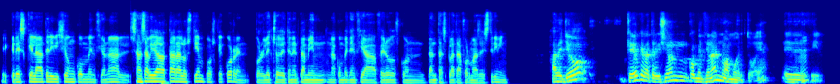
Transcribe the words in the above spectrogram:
Eh, ¿Crees que la televisión convencional se han sabido adaptar a los tiempos que corren por el hecho de tener también una competencia feroz con tantas plataformas de streaming? A ver, yo creo que la televisión convencional no ha muerto, ¿eh? Es decir,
